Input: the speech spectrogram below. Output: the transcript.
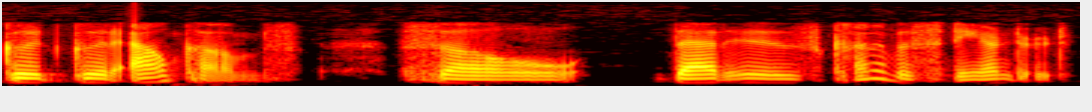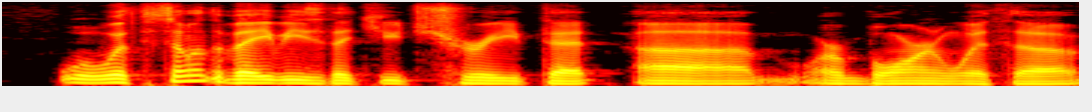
good good outcomes. So that is kind of a standard. Well, with some of the babies that you treat that uh, are born with, uh,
